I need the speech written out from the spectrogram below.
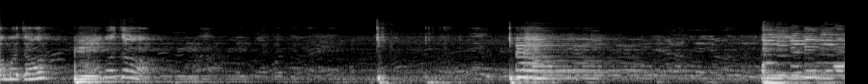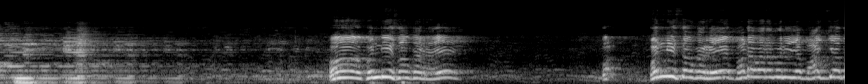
ರಾಮಜ ರಾಮಜ ಹಾ ಬನ್ನಿ ಸಾವುಕಾರ್ರೆ. ಬ- ಬನ್ನಿ ಸಾವುಕಾರ್ರೆ ಬಡವರ ಮನೆಗೆ ಭಾಗ್ಯದ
